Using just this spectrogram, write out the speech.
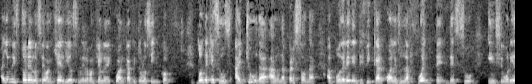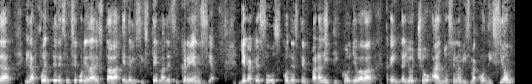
Hay una historia en los evangelios, en el Evangelio de Juan capítulo 5, donde Jesús ayuda a una persona a poder identificar cuál es la fuente de su inseguridad y la fuente de su inseguridad estaba en el sistema de su creencia. Llega Jesús con este paralítico, llevaba 38 años en la misma condición,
